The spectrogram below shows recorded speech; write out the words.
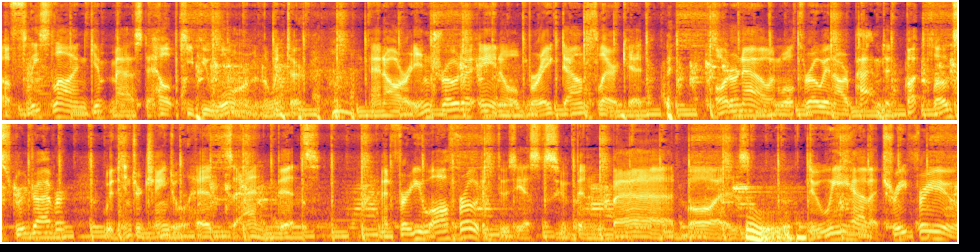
a fleece lined gimp mask to help keep you warm in the winter, and our intro to anal breakdown flare kit. Order now and we'll throw in our patented butt plug screwdriver with interchangeable heads and bits. And for you off road enthusiasts who've been bad boys, do we have a treat for you?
